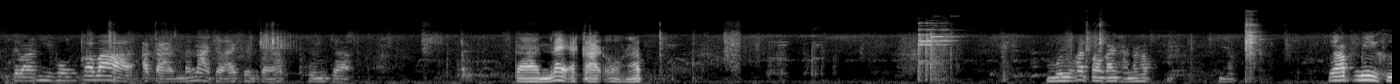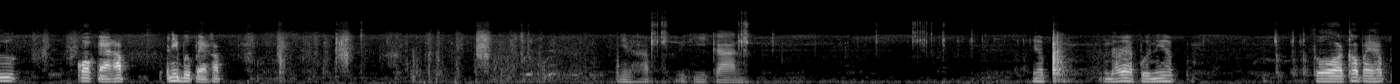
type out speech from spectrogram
แต่บางทีผมก็ว่าอากาศมันน่าจะร้ายเกินไปครับผมจะ การไล่อากาศออกนะครับมือขั้นตอนการขันนะครับนี่ครับนี่ครับนี่คือกอแก่ครับ อันนี้เบอร์แปดครับ นี่นะครับ วิธีการนี่ครับอันดับแรกเปิดนี้ครับ สอดเข้าไปครับ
